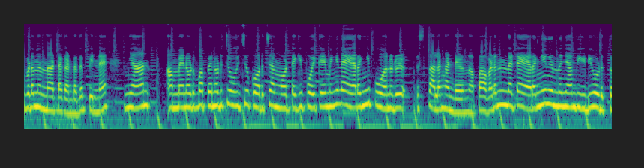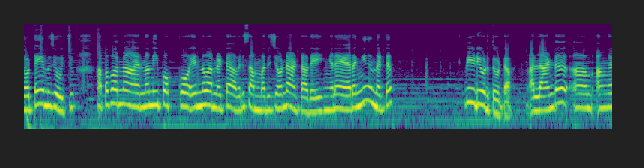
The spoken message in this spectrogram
ഇവിടെ നിന്നാട്ടാ കണ്ടത്. പിന്നെ ഞാൻ അമ്മേനോടും പപ്പേനോടും ചോദിച്ചു കുറച്ച് അങ്ങോട്ടേക്ക് പോയി കഴിയുമ്പോൾ ഇങ്ങനെ ഇറങ്ങി പോകാനൊരു സ്ഥലം കണ്ടായിരുന്നു. അപ്പോൾ അവിടെ നിന്നിട്ട് ഇറങ്ങി നിന്ന് ഞാൻ വീഡിയോ എടുത്തോട്ടെ എന്ന് ചോദിച്ചു. അപ്പോൾ പറഞ്ഞു ആ എന്നാൽ നീ പൊക്കോ? എന്ന് പറഞ്ഞിട്ട് അവർ സമ്മതിച്ചുകൊണ്ടാണ് കേട്ടോ അതെ ഇങ്ങനെ ഇറങ്ങി നിന്നിട്ട് വീഡിയോ എടുത്തു കേട്ടോ അല്ലാണ്ട് അങ്ങ്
